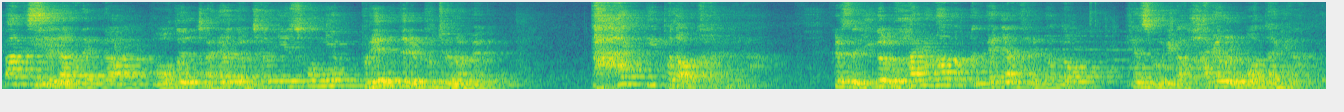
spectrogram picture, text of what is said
박스라든가 모든 자료도 청이송이 브랜드를 붙여놓으면 다 이쁘다고 합니다. 그래서 이걸 활용하면 안 되냐 하는 것도 그래서 우리가 활용을 못하게 합니다.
